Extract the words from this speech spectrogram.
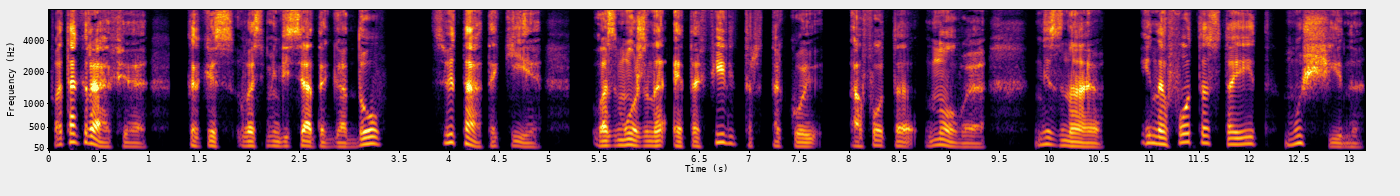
Фотография, как из восьмидесятых годов, цвета такие. Возможно, это фильтр такой, а фото новое, не знаю. И на фото стоит мужчина.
